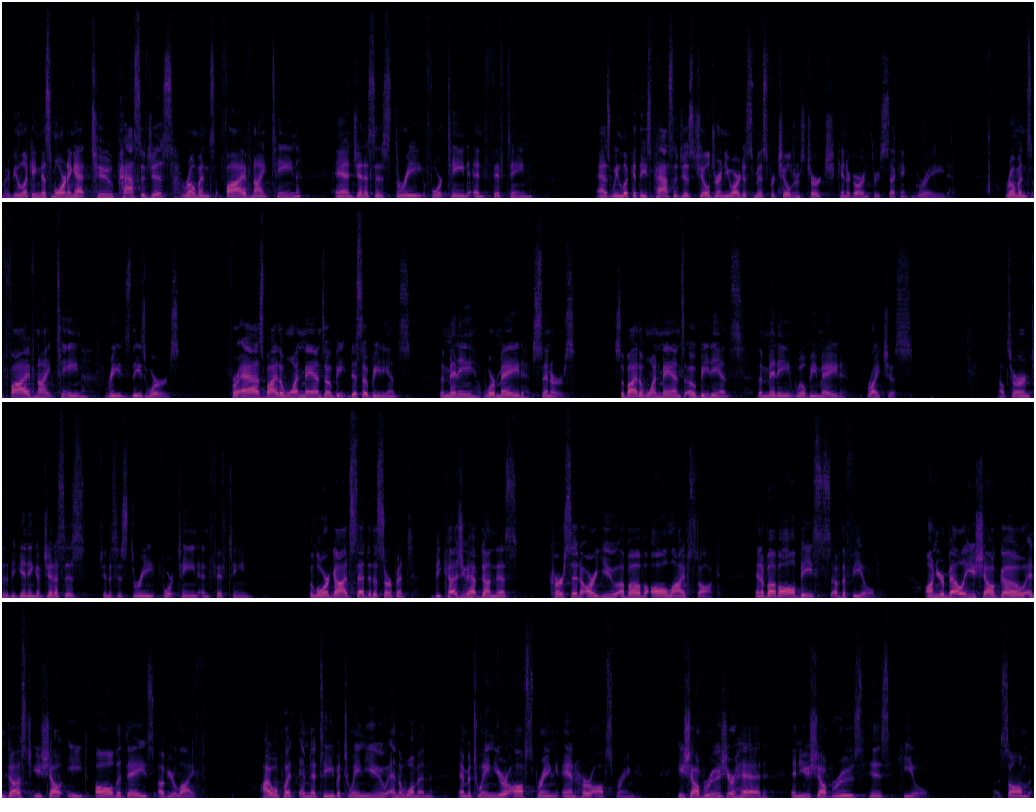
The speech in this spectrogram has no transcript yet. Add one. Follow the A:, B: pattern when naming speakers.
A: I'm going to be looking this morning at two passages, Romans 5:19 and Genesis 3:14 and 15. As we look at these passages, children, you are dismissed for children's church, kindergarten through 2nd grade. Romans 5:19 reads these words: For as by the one man's obe- disobedience the many were made sinners, so by the one man's obedience the many will be made righteous. I'll turn to the beginning of Genesis, Genesis 3 14 and 15. The Lord God said to the serpent, Because you have done this, cursed are you above all livestock and above all beasts of the field. On your belly you shall go, and dust you shall eat all the days of your life. I will put enmity between you and the woman, and between your offspring and her offspring. He shall bruise your head and you shall bruise his heel. Uh, Psalm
